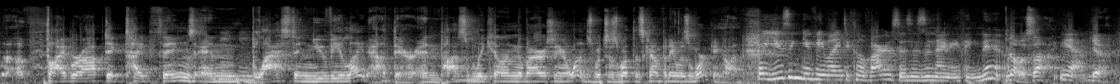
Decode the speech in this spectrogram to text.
fiber optic type things and mm-hmm. blasting UV light out there and possibly mm-hmm. killing the virus in your lungs, which is what this company was working on. But using UV light to kill viruses isn't anything new. No, it's not. Yeah. Yeah,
